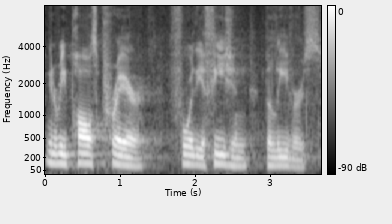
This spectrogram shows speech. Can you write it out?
going to read Paul's prayer for the Ephesian believers.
